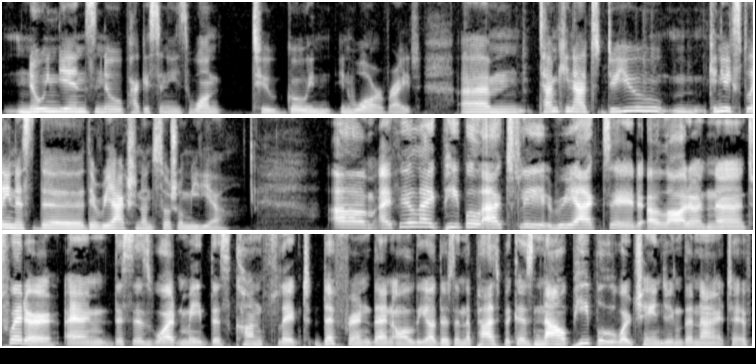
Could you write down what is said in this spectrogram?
no Indians, no Pakistanis want to go in, in war, right? Um, Tamkinat, do you mm, can you explain us the the reaction on social media? Um, I feel like people actually reacted a lot on uh, Twitter, and this is what made this conflict different than all the others in the past because now people were changing the narrative,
